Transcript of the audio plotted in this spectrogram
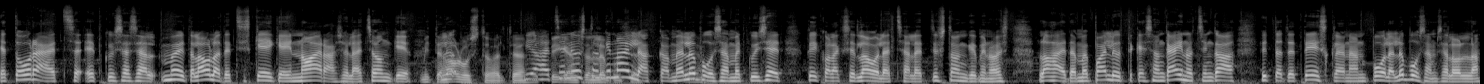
ja tore, et, et kui sa seal mööda laulad, et siis keegi ei naera sulle, et see ongi. mitte halvustavalt jah. jah, et see on just ongi naljakam ja lõbusam, et kui see, et kõik oleksid lauljad seal, et just ongi minu arust lahedam ja paljud, kes on käinud siin ka, ütlevad, et eesklane on poole lõbusam seal olla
